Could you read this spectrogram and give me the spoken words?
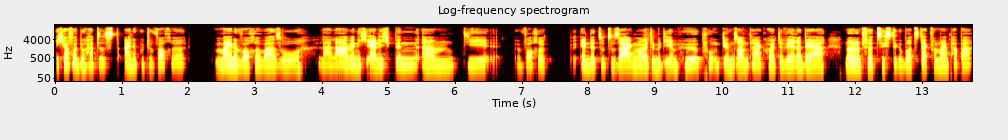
Ich hoffe, du hattest eine gute Woche. Meine Woche war so lala, wenn ich ehrlich bin. Ähm, die Woche endet sozusagen heute mit ihrem Höhepunkt, dem Sonntag. Heute wäre der 49. Geburtstag von meinem Papa.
